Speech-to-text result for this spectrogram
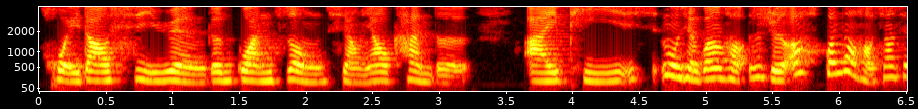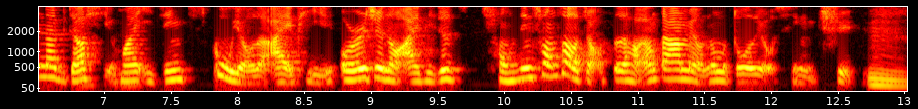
回到戏院，跟观众想要看的 IP，目前观众好就觉得啊，观众好像现在比较喜欢已经固有的 IP，original IP，就重新创造角色，好像大家没有那么多的有兴趣。嗯，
